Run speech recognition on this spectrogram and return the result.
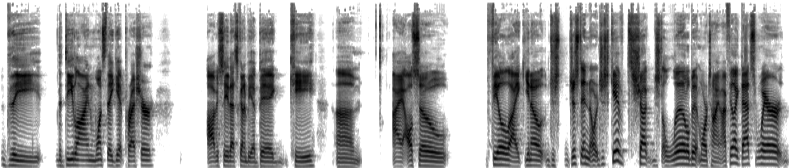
the the D line once they get pressure, obviously that's going to be a big key. Um, I also feel like you know just just in or just give Shough just a little bit more time. I feel like that's where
